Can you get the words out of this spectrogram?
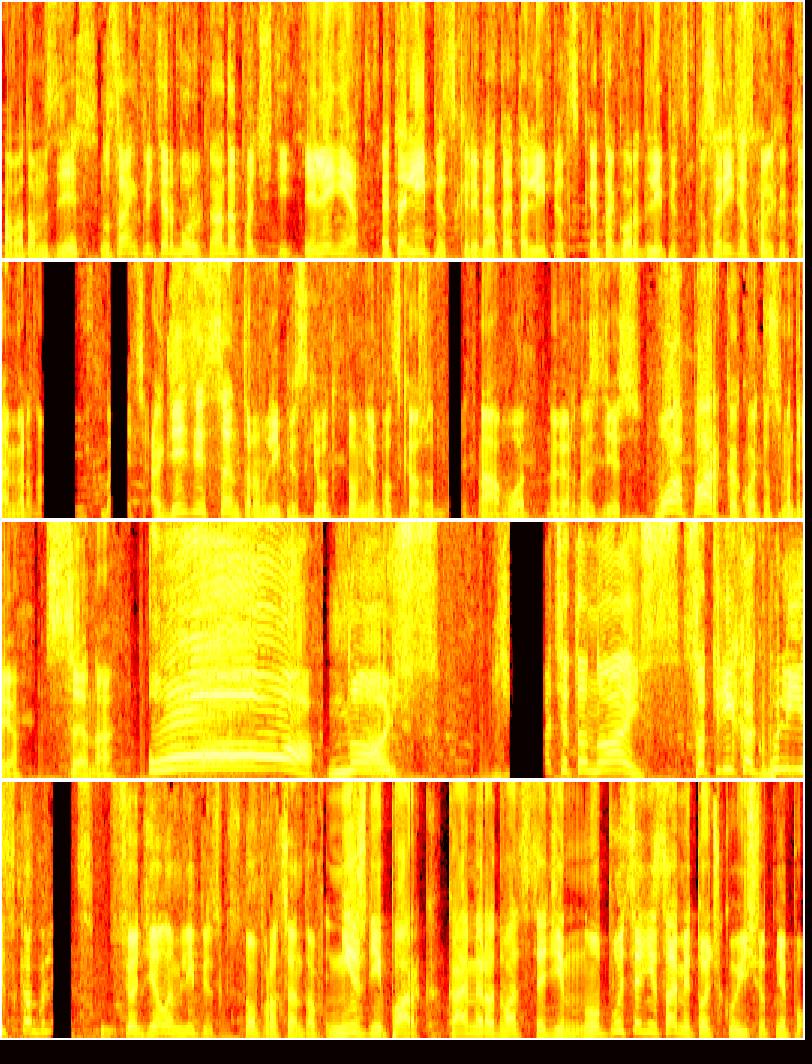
а потом здесь? Ну, Санкт-Петербург надо почтить. Или нет? Это Липецк, ребята, это Липецк. Это город Липецк. Посмотрите, сколько камер. нахуй. Блять, а где здесь центр в Липецке? Вот кто мне подскажет, блять? А, вот, наверное, здесь. Во, парк какой-то, смотри. Сцена. О! Nice! Ебать, это nice! Смотри, как близко, блядь! Все, делаем Липецк, 100%. Нижний парк, камера 21. Ну, пусть они сами точку ищут, мне по...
